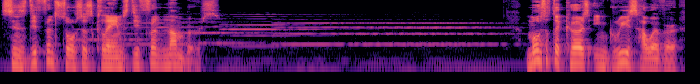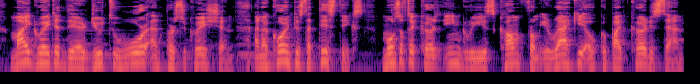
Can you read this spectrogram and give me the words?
since different sources claims different numbers. Most of the Kurds in Greece, however, migrated there due to war and persecution, and according to statistics, most of the Kurds in Greece come from Iraqi-occupied Kurdistan,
